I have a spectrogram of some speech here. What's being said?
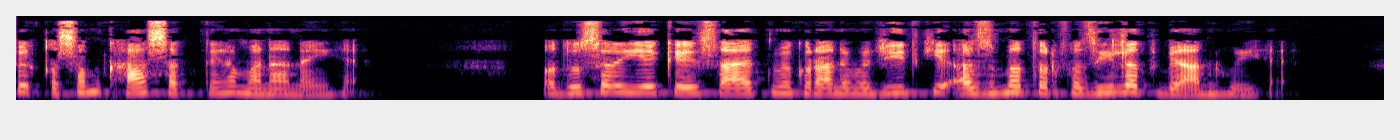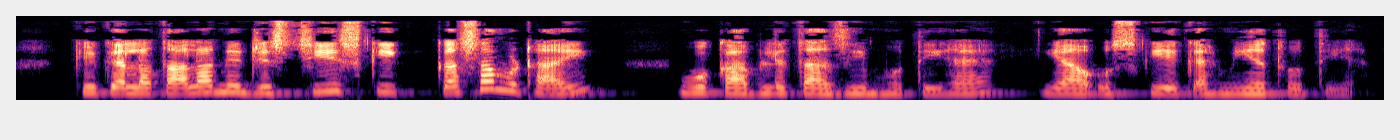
پہ قسم کھا سکتے ہیں، منع نہیں ہے۔ اور دوسرا یہ کہ اس آیت میں قرآن مجید کی عظمت اور فضیلت بیان ہوئی ہے، کیونکہ اللہ تعالیٰ نے جس چیز کی قسم اٹھائی، وہ قابل تعظیم ہوتی ہے یا اس کی ایک اہمیت ہوتی ہے۔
